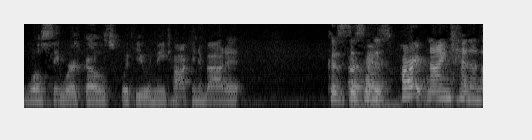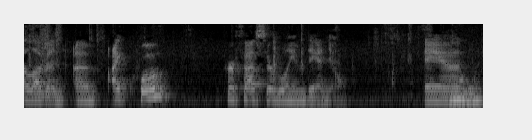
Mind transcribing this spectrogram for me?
we'll see where it goes with you and me talking about it. Because this Okay. this part nine, ten, and eleven, um, I quote Professor William Daniel, and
